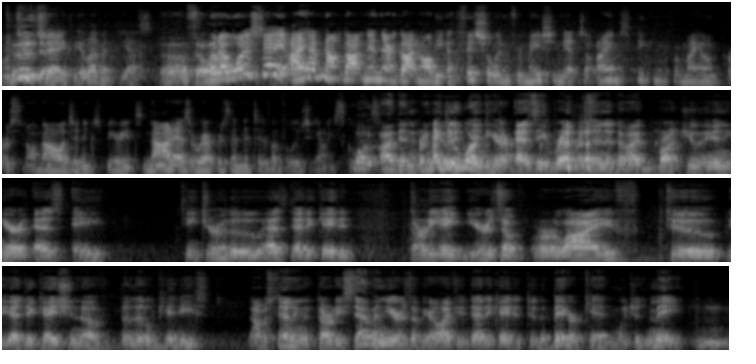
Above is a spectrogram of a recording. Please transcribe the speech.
On Tuesday. Tuesday, the 11th, yes. Oh, so But I- I want to say, I have not gotten in there and gotten all the official information yet, so I am speaking from my own personal knowledge and experience, not as a representative of Volusia County Schools. Well, I didn't bring I you do in, work in here there. as a representative. I brought you in here as a teacher who has dedicated 38 years of her life to the education of the little kiddies. Notwithstanding the 37 years of your life you dedicated to the bigger kid, which is me. Mm-hmm.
